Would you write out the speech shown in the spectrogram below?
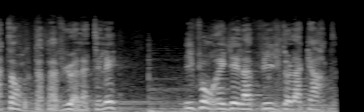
Attends, t'as pas vu à la télé? Ils vont rayer la ville de la carte.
